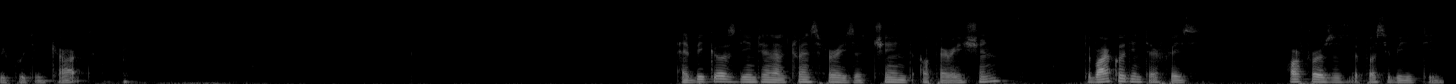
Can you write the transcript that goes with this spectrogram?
We put in cart. And because the internal transfer is a chained operation, the barcode interface offers us the possibility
